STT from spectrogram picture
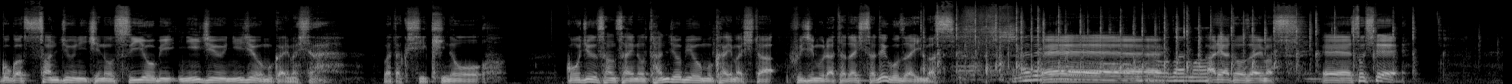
5月30日の水曜日22時を迎えました。私昨日53歳の誕生日を迎えました藤村忠久でございます。えーございます。ありがとうございます、えーそして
